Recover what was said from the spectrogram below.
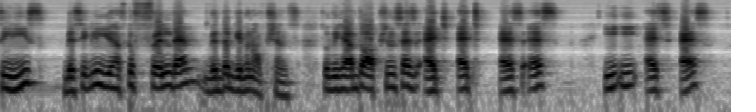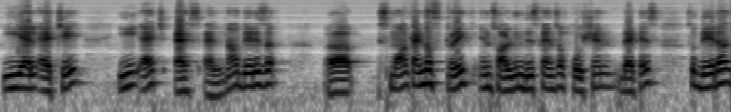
series basically you have to fill them with the given options. So we have the options as h h s s e e h s e l h a e h s l. Now there is a uh, small kind of trick in solving this kinds of question that is so there are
